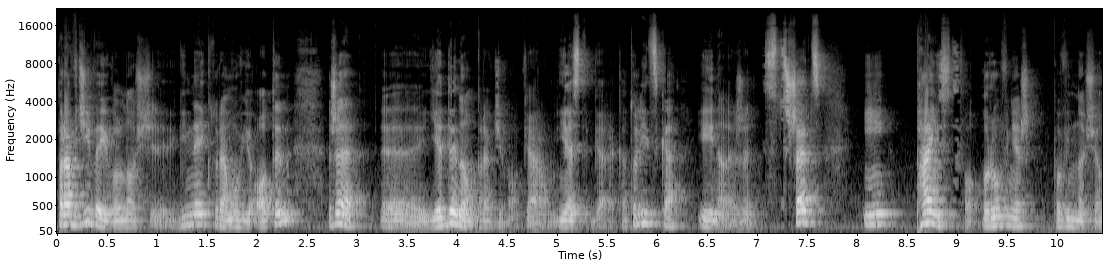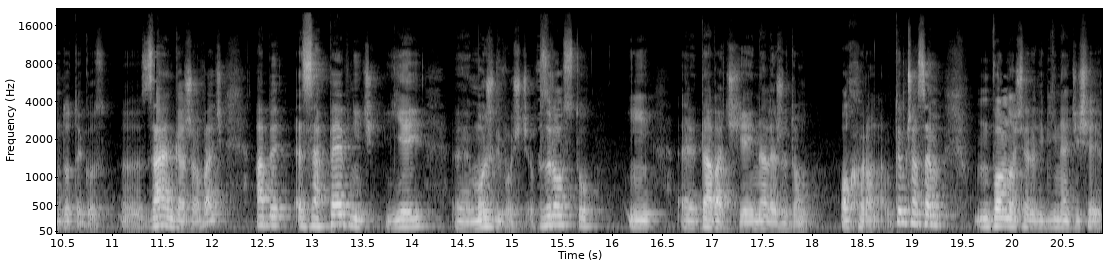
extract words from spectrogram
prawdziwej wolności religijnej, która mówi o tym, że y, jedyną prawdziwą wiarą jest wiara katolicka jej należy strzec i państwo również powinno się do tego e, zaangażować, aby zapewnić jej e, możliwość wzrostu i e, dawać jej należytą ochronę. Tymczasem wolność religijna dzisiaj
